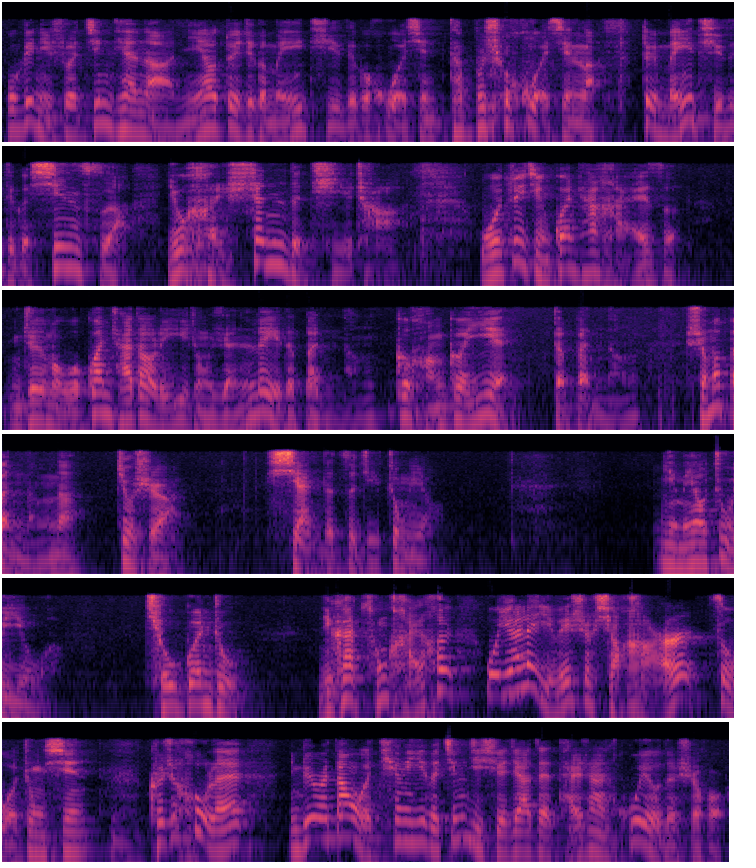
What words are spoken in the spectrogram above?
我跟你说，今天呢，你要对这个媒体这个祸心，它不是祸心了，对媒体的这个心思啊，有很深的体察。我最近观察孩子，你知道吗？我观察到了一种人类的本能，各行各业的本能。什么本能呢？就是啊，显得自己重要。你们要注意我，求关注。你看，从孩子，我原来以为是小孩儿自我中心，可是后来，你比如说，当我听一个经济学家在台上忽悠的时候，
